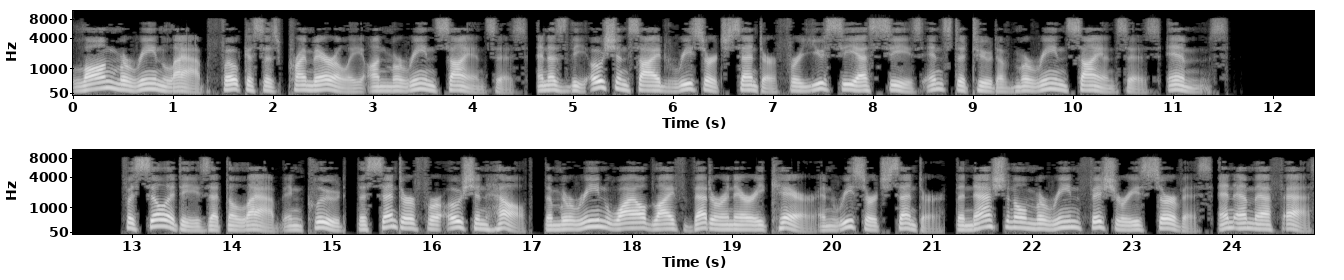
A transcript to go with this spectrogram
Long Marine Lab focuses primarily on marine sciences, and is the Oceanside Research Center for UCSC's Institute of Marine Sciences IMS. Facilities at the lab include, the Center for Ocean Health, the Marine Wildlife Veterinary Care and Research Center, the National Marine Fisheries Service NMFS,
